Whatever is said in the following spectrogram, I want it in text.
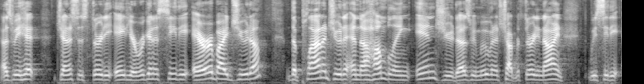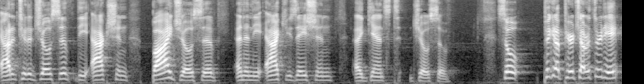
as we hit Genesis 38 here. We're going to see the error by Judah, the plan of Judah, and the humbling in Judah. As we move into chapter 39, we see the attitude of Joseph, the action by Joseph, and then the accusation against Joseph. So pick it up here, chapter 38,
